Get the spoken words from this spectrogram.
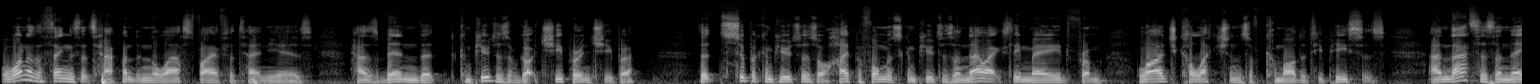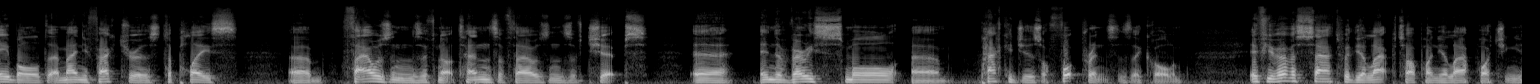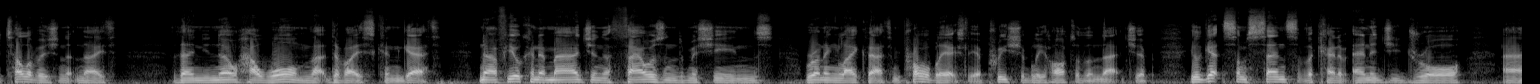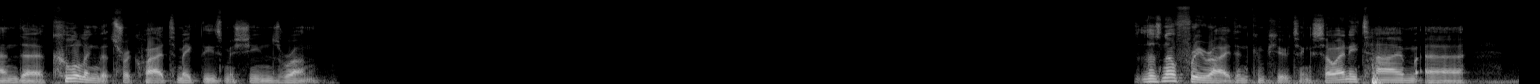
One of the things that's happened in the last five to ten years has been that computers have got cheaper and cheaper, that supercomputers or high performance computers are now actually made from large collections of commodity pieces. And that has enabled uh, manufacturers to place um, thousands, if not tens of thousands, of chips uh, in the very small um, packages or footprints, as they call them. If you've ever sat with your laptop on your lap watching your television at night, then you know how warm that device can get. Now, if you can imagine a thousand machines running like that and probably actually appreciably hotter than that chip, you'll get some sense of the kind of energy draw and uh, cooling that's required to make these machines run. There's no free ride in computing, so anytime uh,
